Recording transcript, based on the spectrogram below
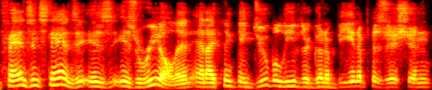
fans and stands is is real, and and I think they do believe they're going to be in a position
